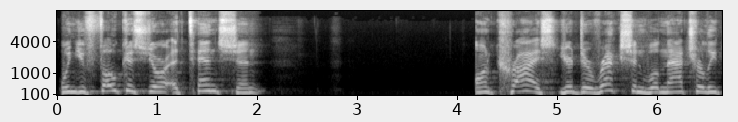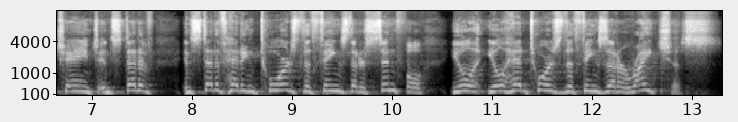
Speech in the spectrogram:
when you focus your attention on Christ, your direction will naturally change. Instead of, instead of heading towards the things that are sinful, you'll, you'll head towards the things that are righteous.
